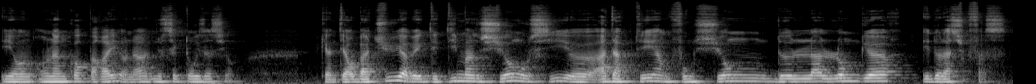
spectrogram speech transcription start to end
Et on, a encore pareil, on a une sectorisation qui est interbattue avec des dimensions aussi euh, adaptées en fonction de la longueur et de la surface.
